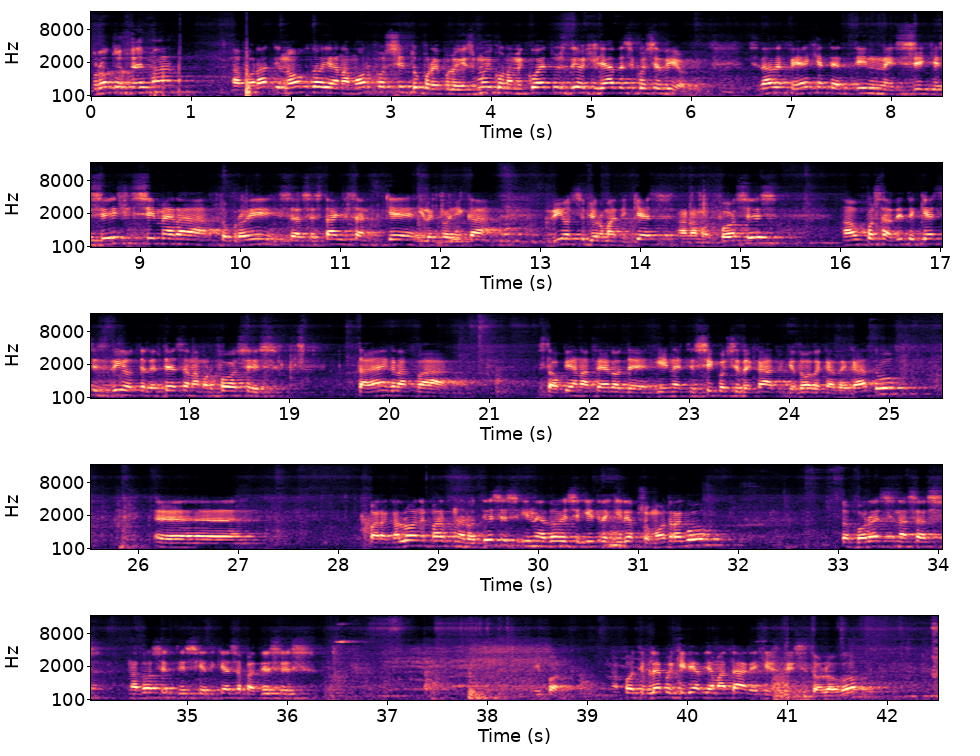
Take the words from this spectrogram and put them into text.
Πρώτο θέμα αφορά την 8η αναμόρφωση του προϋπολογισμού οικονομικού έτους 2022. Συνάδελφοι, έχετε την εισήγηση. Σήμερα το πρωί σας εστάλησαν και ηλεκτρονικά δύο συμπληρωματικές αναμορφώσεις. Όπως θα δείτε και στις δύο τελευταίες αναμορφώσεις, τα έγγραφα στα οποία αναφέρονται είναι τις 20 Δεκάτου και 12 Δεκάτου. Ε, παρακαλώ αν υπάρχουν ερωτήσεις, είναι εδώ η συγκήτρια κυρία Ψωμότραγκο. Θα μπορέσει να σας να δώσει τις σχετικές απαντήσεις. Λοιπόν, από ό,τι βλέπω η κυρία Διαματάρη έχει ζητήσει το λόγο.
